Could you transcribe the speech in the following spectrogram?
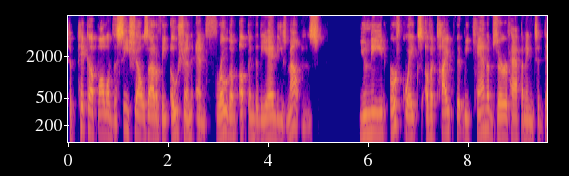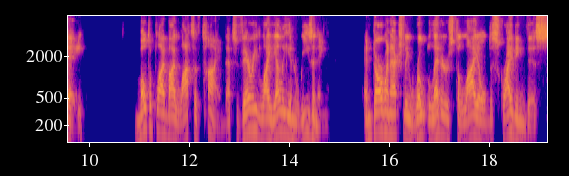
to pick up all of the seashells out of the ocean and throw them up into the Andes Mountains. you need earthquakes of a type that we can observe happening today, multiplied by lots of time. That's very Lyellian reasoning. And Darwin actually wrote letters to Lyell describing this,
